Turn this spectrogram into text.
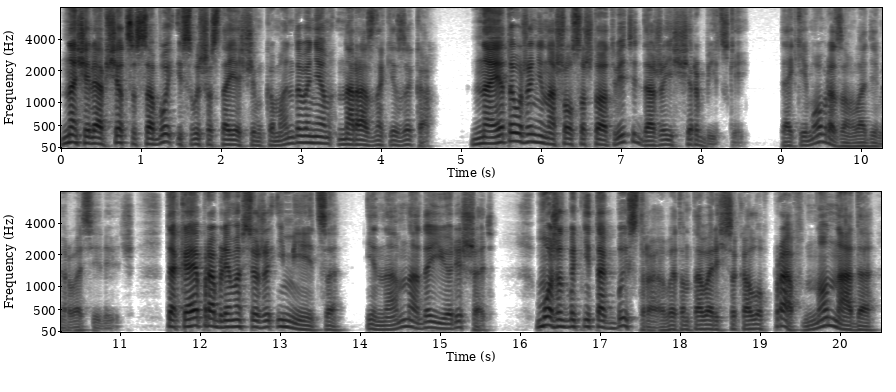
начали общаться с собой и с вышестоящим командованием на разных языках? На это уже не нашелся, что ответить даже и Щербицкий. Таким образом, Владимир Васильевич, такая проблема все же имеется, И нам надо ее решать. Может быть, не так быстро, в этом товарищ Соколов прав, но надо.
